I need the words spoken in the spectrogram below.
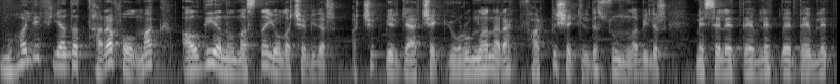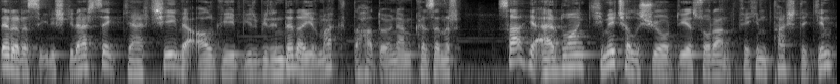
Muhalif ya da taraf olmak algı yanılmasına yol açabilir. Açık bir gerçek yorumlanarak farklı şekilde sunulabilir. Mesele devlet ve devletler arası ilişkilerse gerçeği ve algıyı birbirinden ayırmak daha da önem kazanır. Sahi Erdoğan kime çalışıyor diye soran Fehim Taştekin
